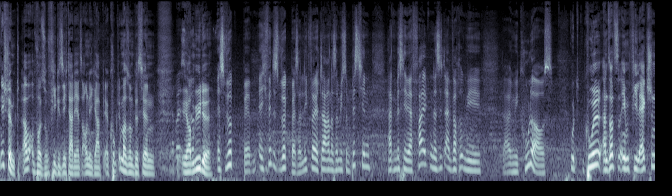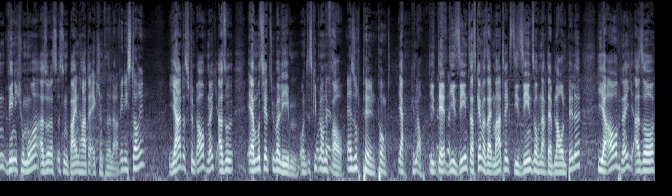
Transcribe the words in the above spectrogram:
Nicht stimmt, aber obwohl so viel Gesicht hat er jetzt auch nicht gehabt. Er guckt immer so ein bisschen ja, wirkt, müde. Es wirkt, ich finde, es wirkt besser. Liegt vielleicht daran, dass er mich so ein bisschen, er hat ein bisschen mehr Falten. Das sieht einfach irgendwie, ja, irgendwie cooler aus. Gut, cool. Ansonsten eben viel Action, wenig Humor. Also das ist ein beinharter Action-Thriller. Wenig Story? Ja, das stimmt auch, nicht? Also er muss jetzt überleben und es gibt und noch eine er Frau. Er sucht Pillen, Punkt. Ja, genau. Die, der, die sehen, das kennen wir seit Matrix, die Sehnsucht nach der blauen Pille. Hier auch, nicht? Also,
